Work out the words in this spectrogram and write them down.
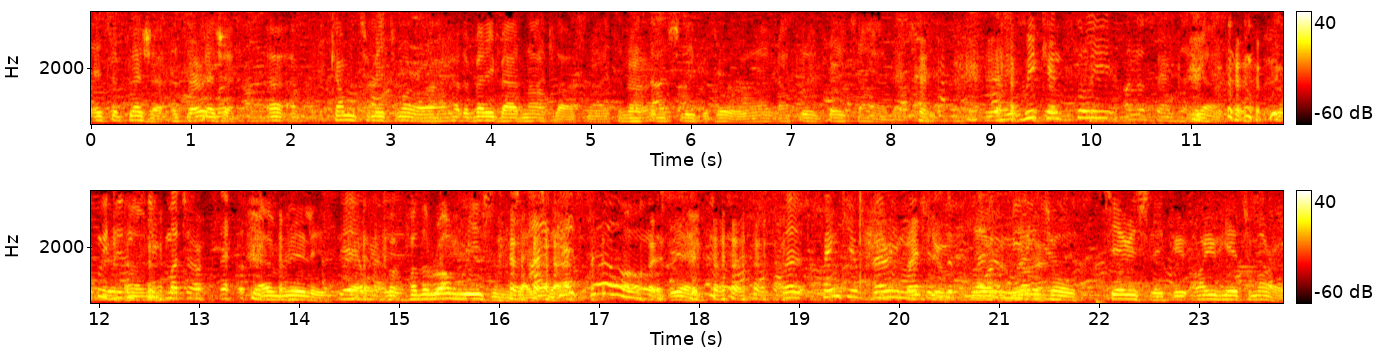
It's a pleasure. It's a Very pleasure. Come to me tomorrow. I had a very bad night last night, and I didn't sleep at all. And I, I feel very tired. Actually. We can fully understand that. Yeah. We didn't sleep um, much ourselves. Oh, really? Yeah, we For, for the wrong reasons, I'd I say. guess so. Yeah. Well, thank you very much. it It is a pleasure meeting you. Not at all. Seriously, if you are you here tomorrow?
